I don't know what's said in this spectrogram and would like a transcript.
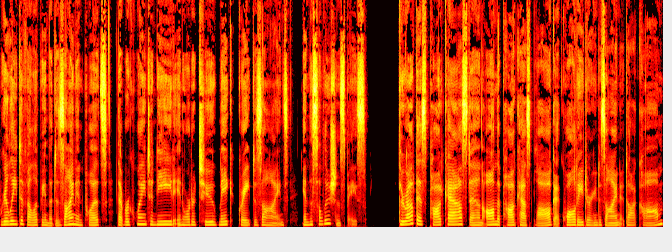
really developing the design inputs that we're going to need in order to make great designs in the solution space. Throughout this podcast and on the podcast blog at qualityduringdesign.com,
